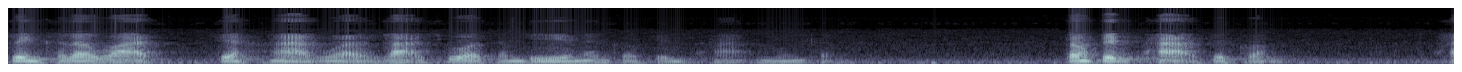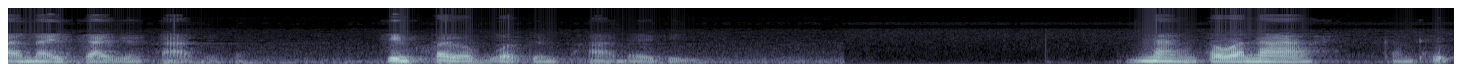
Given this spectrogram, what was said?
เป็นฆราวาสแต่หากว่าละชั่วทำดีนั้นก็เป็นพระเหมือนกัน ต้องเป็นพระซะก่อนายในใจเป็นพระซะก่อนจึงค่อยว่าบวชเป็นพระได้ดี นั่งภาวนากันทึก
